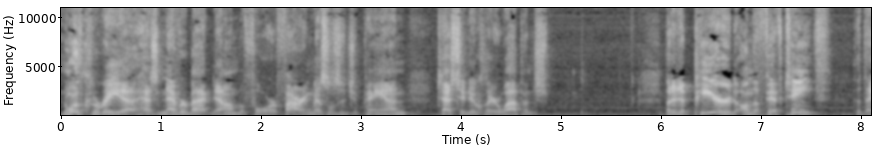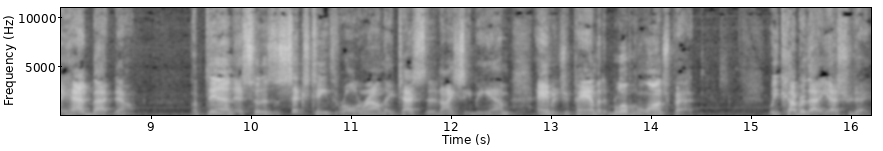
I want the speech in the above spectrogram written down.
North Korea has never backed down before, firing missiles at Japan, testing nuclear weapons. But it appeared on the 15th that they had backed down. But then, as soon as the 16th rolled around, they tested an ICBM aimed at Japan, but it blew up on the launch pad. We covered that yesterday.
